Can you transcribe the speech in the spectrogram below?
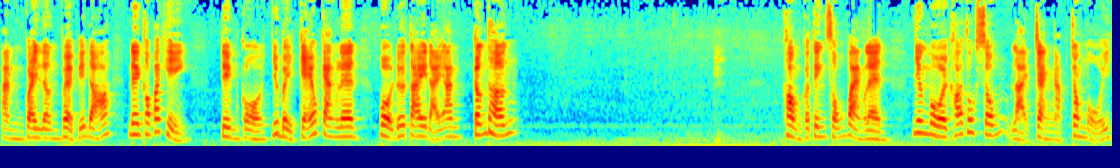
Anh quay lưng về phía đó nên không phát hiện. Tim cô như bị kéo căng lên, vội đưa tay đẩy anh. Cẩn thận! Không có tiếng súng vàng lên, nhưng mùi khói thuốc súng lại tràn ngập trong mũi.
